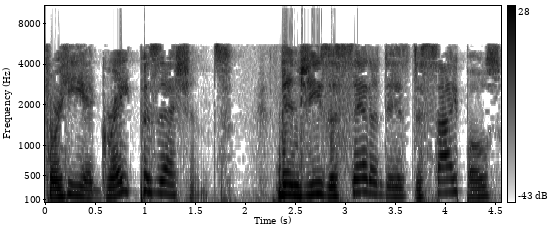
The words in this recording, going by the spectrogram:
for he had great possessions. Then Jesus said unto his disciples,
